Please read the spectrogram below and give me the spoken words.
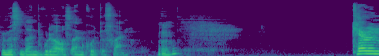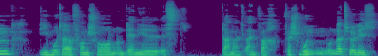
wir müssen deinen Bruder aus einem Kult befreien. Mhm. Karen, die Mutter von Sean und Daniel, ist damals einfach verschwunden und natürlich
